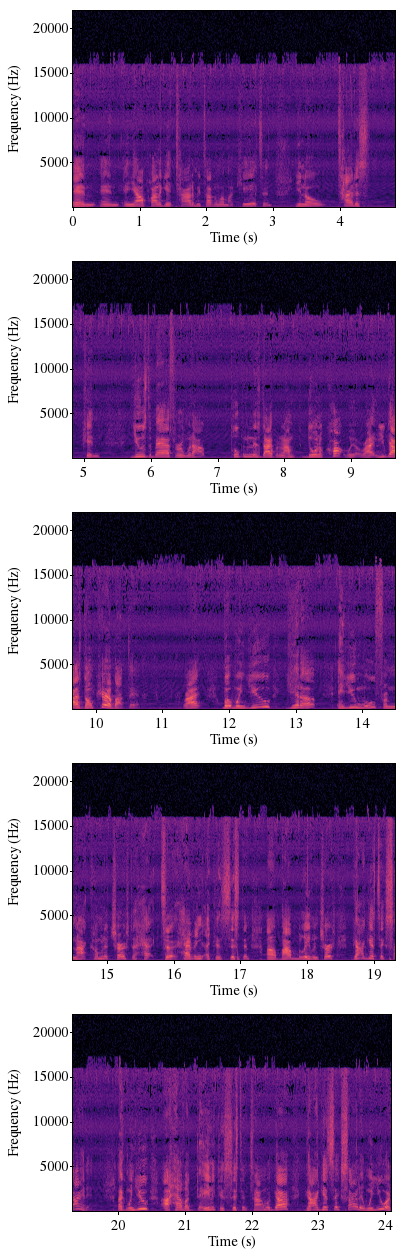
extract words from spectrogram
and, and, and y'all probably get tired of me talking about my kids. And, you know, Titus can use the bathroom without pooping in his diaper. And I'm doing a cartwheel, right? You guys don't care about that, right? But when you get up and you move from not coming to church to, ha- to having a consistent uh, Bible believing church, God gets excited. Like when you uh, have a daily, consistent time with God, God gets excited. When you are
